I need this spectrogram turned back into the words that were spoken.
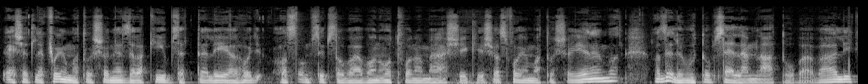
esetleg folyamatosan ezzel a képzettel él, hogy a szomszédszobában ott van a másik, és az folyamatosan jelen van, az előbb-utóbb szellemlátóvá válik,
